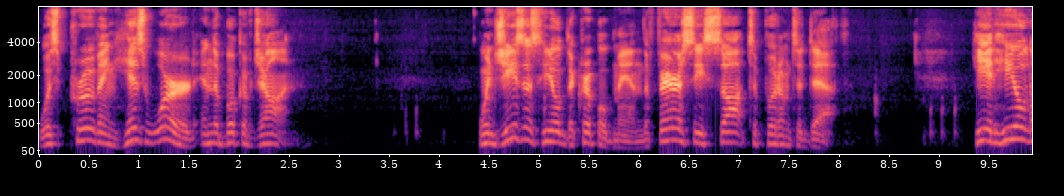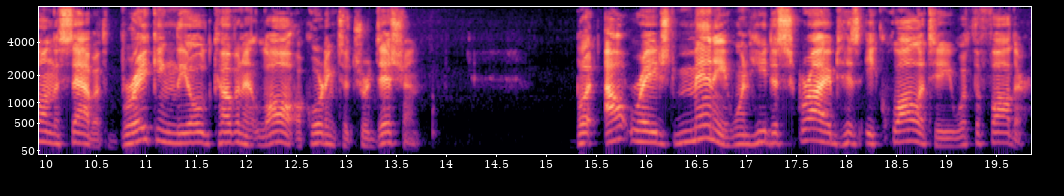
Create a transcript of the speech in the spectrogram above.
was proving his word in the book of John. When Jesus healed the crippled man, the Pharisees sought to put him to death. He had healed on the Sabbath, breaking the old covenant law according to tradition, but outraged many when he described his equality with the Father.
